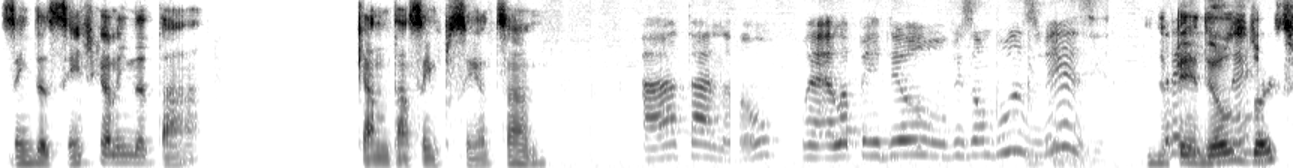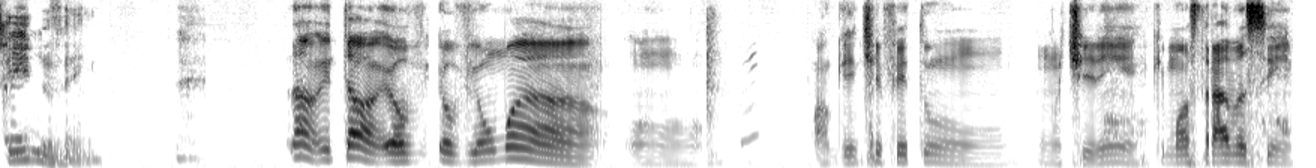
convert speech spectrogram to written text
você ainda sente que ela ainda tá. Que ela não tá 100%, sabe? Ah, tá, não. Ela perdeu o visão duas vezes. Ainda Três, perdeu né? os dois Três. filhos, velho. Não, então, eu, eu vi uma. Um, alguém tinha feito um, uma tirinha que mostrava assim.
